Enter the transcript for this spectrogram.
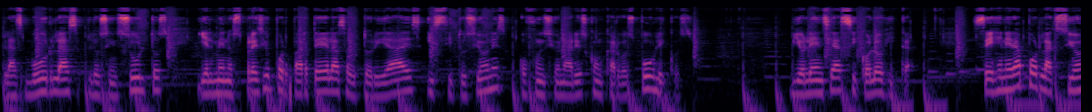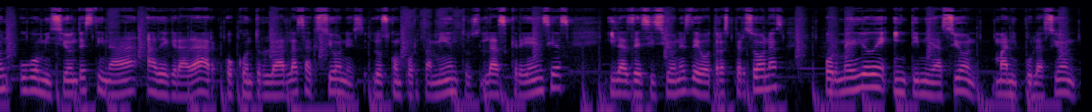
las burlas, los insultos y el menosprecio por parte de las autoridades, instituciones o funcionarios con cargos públicos. Violencia psicológica. Se genera por la acción u omisión destinada a degradar o controlar las acciones, los comportamientos, las creencias y las decisiones de otras personas por medio de intimidación, manipulación,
